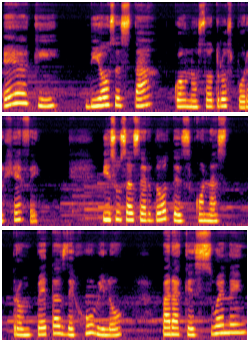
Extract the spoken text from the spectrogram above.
He aquí, Dios está con nosotros por jefe, y sus sacerdotes con las trompetas de júbilo para que suenen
